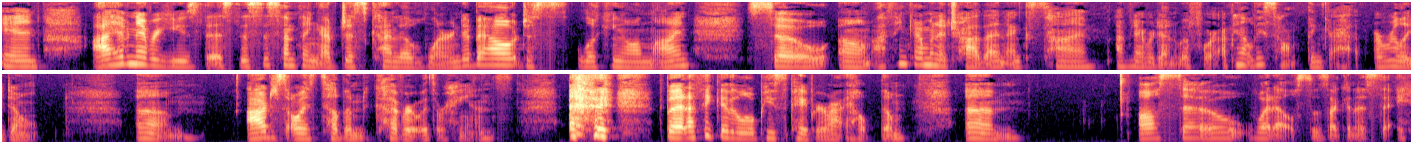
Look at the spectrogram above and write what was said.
and I have never used this. This is something I've just kind of learned about just looking online. So um, I think I'm going to try that next time. I've never done it before. I mean, at least I don't think I have. I really don't. Um, I just always tell them to cover it with their hands. but I think a little piece of paper might help them. Um, also, what else was I going to say?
